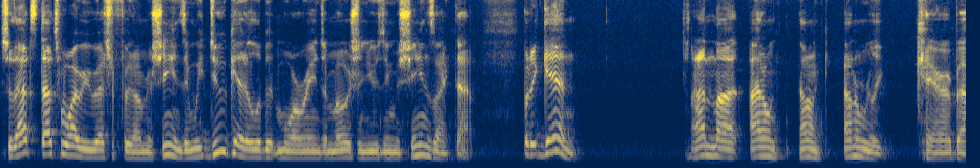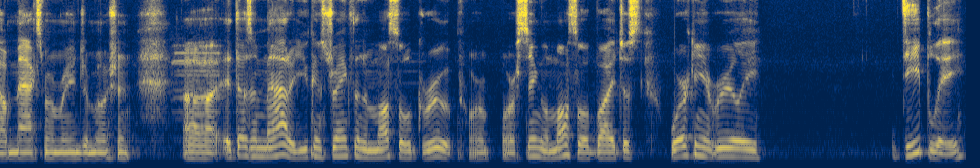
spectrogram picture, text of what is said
So that's that's why we retrofit our machines, and we do get a little bit more range of motion using machines like that. But again, I'm not. I don't. I don't. I don't really care about maximum range of motion. Uh, it doesn't matter. You can strengthen a muscle group or, or single muscle by just working it really deeply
